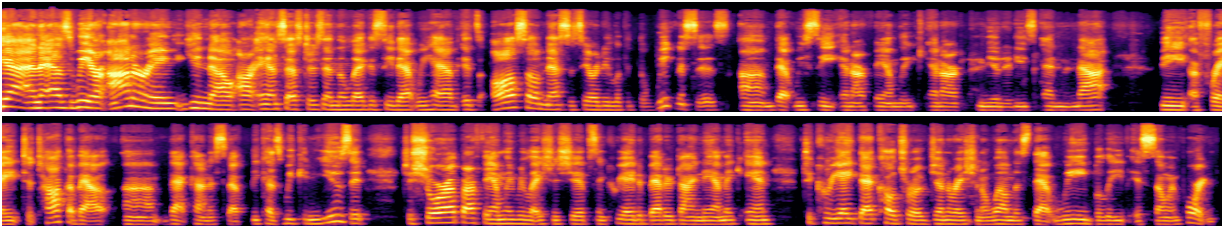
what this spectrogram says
Yeah, and as we are honoring, you know, our ancestors and the legacy that we have, it's also necessary to look at the weaknesses um, that we see in our family and our communities and not be afraid to talk about um, that kind of stuff because we can use it to shore up our family relationships and create a better dynamic and to create that culture of generational wellness that we believe is so important.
